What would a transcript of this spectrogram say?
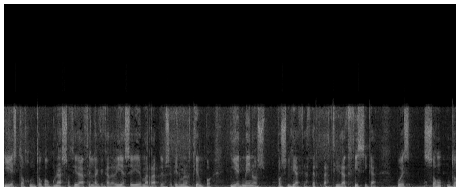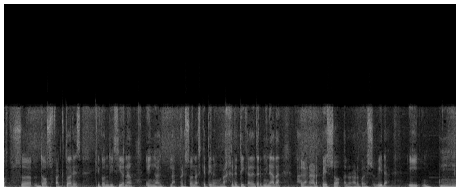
y esto junto con una sociedad en la que cada día se vive más rápido, se tiene menos tiempo y hay menos posibilidad de hacer actividad física, pues son dos, dos, factores que condicionan en las personas que tienen una genética determinada a ganar peso a lo largo de su vida. Y mm,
